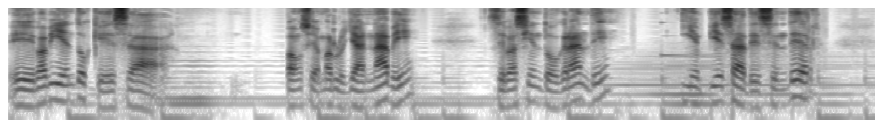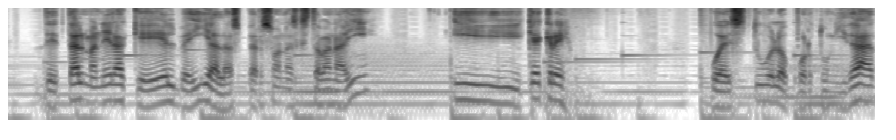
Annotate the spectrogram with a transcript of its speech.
eh, va viendo que esa, vamos a llamarlo ya nave, se va haciendo grande y empieza a descender de tal manera que él veía a las personas que estaban ahí y ¿qué cree? Pues tuvo la oportunidad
